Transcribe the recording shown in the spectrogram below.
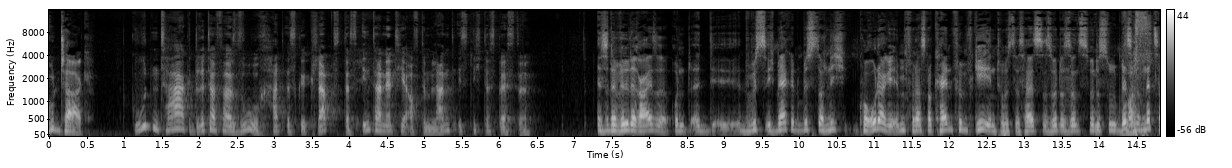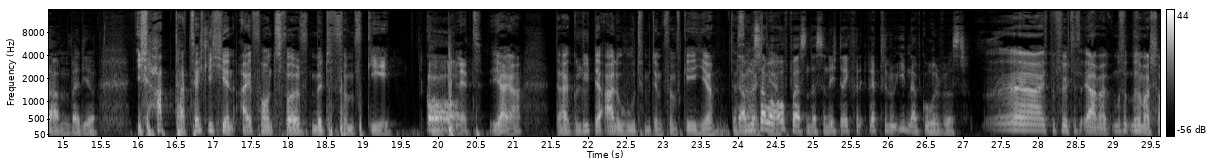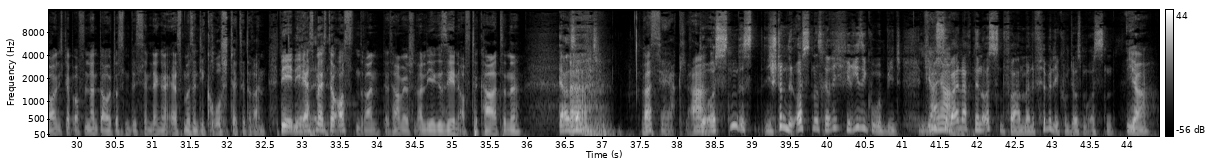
Guten Tag. Guten Tag, dritter Versuch. Hat es geklappt? Das Internet hier auf dem Land ist nicht das Beste. Es ist eine wilde Reise. Und äh, du bist, ich merke, du bist noch nicht Corona geimpft und hast noch keinen 5G-Intus. Das heißt, würde, sonst würdest du ein besseres Was? Netz haben bei dir. Ich habe tatsächlich hier ein iPhone 12 mit 5G. Komplett. Ja, ja. Da glüht der Aluhut mit dem 5G hier. Das Da musst du aber dir. aufpassen, dass du nicht direkt von Reptiloiden abgeholt wirst. Ja, ich befürchte es. Ja, man muss, müssen wir mal schauen. Ich glaube, auf dem Land dauert das ein bisschen länger. Erstmal sind die Großstädte dran. Nee, nee, erstmal ist der Osten dran. Das haben wir ja schon alle hier gesehen auf der Karte, ne? Ernsthaft? Was? Ja, ja, klar. Der Osten ist, ja, stimmt, der Osten ist gerade richtig viel Risikogebiet. Ich Ja, muss ja. zu Weihnachten in den Osten fahren. Meine Family kommt ja aus dem Osten. Ja.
